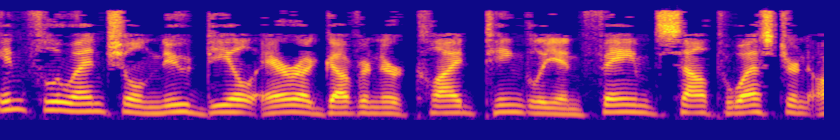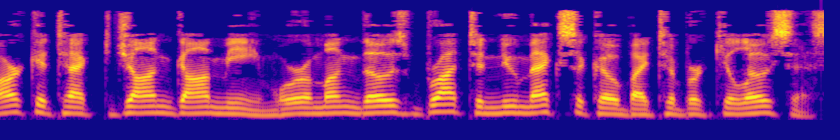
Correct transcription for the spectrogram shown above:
Influential New Deal-era Governor Clyde Tingley and famed Southwestern architect John Gaw Meem were among those brought to New Mexico by tuberculosis.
